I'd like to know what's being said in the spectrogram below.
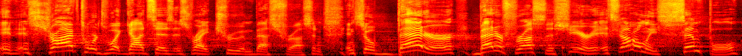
and, and, strive towards what God says is right, true, and best for us. And, and so, better, better for us this year, it's not only simple,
